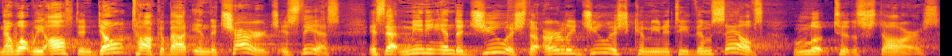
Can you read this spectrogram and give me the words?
Now, what we often don't talk about in the church is this is that many in the Jewish, the early Jewish community themselves looked to the stars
